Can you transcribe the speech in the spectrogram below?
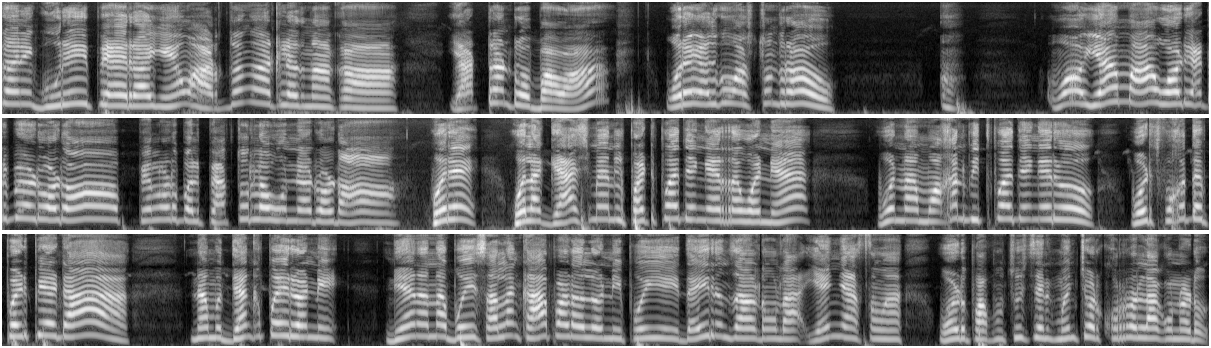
కానీ గురైపోయారా? ఏం అర్థం కావట్లేదు నాక. ఎట్టంటో బావా? ఒరే ఎదుగు వస్తుంది రావు. ఓ ఏమ్మా వాడు ఎట్టపోయాడు వాడు? పిల్లడు బలి పెత్తర్లో ఉన్నాడు వాడు? ఒరే వాళ్ళ గ్యాస్ మ్యాన్లు పట్టిపోతేంగారు వాడిని? ఓ నా మొఖాన్ని బిత్తిపోతేంగారు వాడి పొగతో పడిపోయాడా? నమ్మ దెంకపోయారు వాడిని. నేనన్నా పోయి సల్లం నీ పోయి ధైర్యం చాలడంలా ఏం చేస్తావా? వాడు పాపం చూసేదానికి మంచివాడు కుర్రోళ్ళలాగా ఉన్నాడు.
